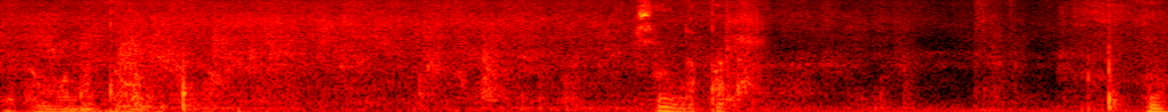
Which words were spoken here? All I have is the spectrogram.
Dito muna tayo. Ano? Isang na pala. Hmm.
